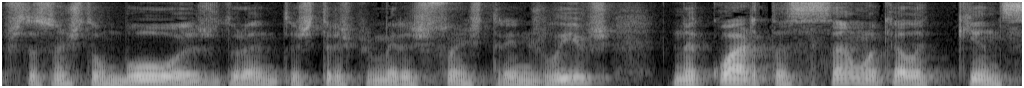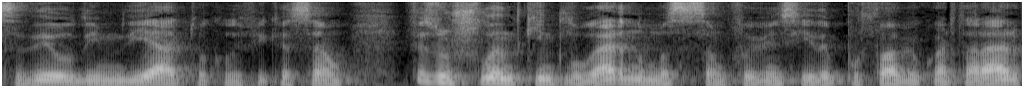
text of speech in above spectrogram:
prestações tão boas durante as três primeiras sessões de treinos livres, na quarta sessão, aquela que antecedeu de imediato a qualificação, fez um excelente quinto lugar, numa sessão que foi vencida por Fábio Quartararo,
